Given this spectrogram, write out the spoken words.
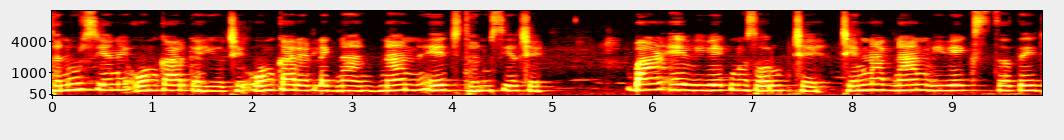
ધનુષ્યને ઓમકાર કહ્યો છે. ઓમકાર એટલે જ્ઞાન. જ્ઞાન એ જ ધનુષ્ય છે. બાણ એ વિવેકનું સ્વરૂપ છે. જેમના જ્ઞાન વિવેક સતે જ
